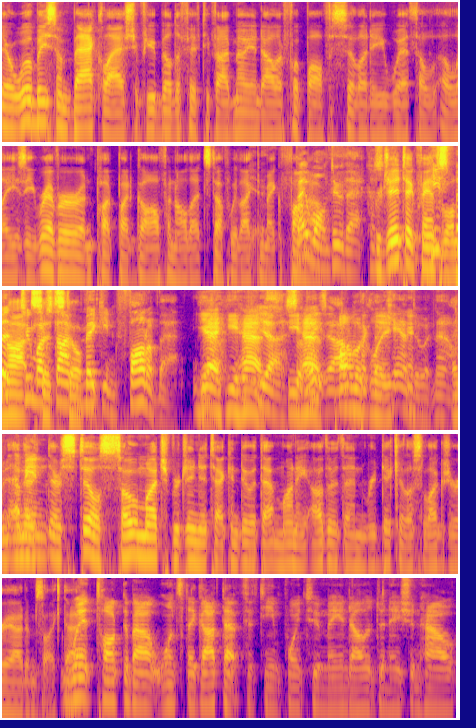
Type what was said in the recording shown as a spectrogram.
There will be some backlash if you build a $55 million football facility with a, a lazy river and putt putt golf and all that stuff we like to make fun They of. won't do that because Virginia Tech fans will not. he spent too much time still. making fun of that. Yeah, he has. Yeah, he so has they, I don't publicly. think they can do it now. and I and there- mean- there's still so much Virginia Tech can do with that money other than ridiculous luxury items like that. Whit talked about once they got that $15.2 million donation, how,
